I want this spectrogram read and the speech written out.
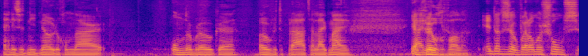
En is het niet nodig om daar onderbroken over te praten, lijkt mij. Ja, in veel gevallen. En dat is ook waarom er soms,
